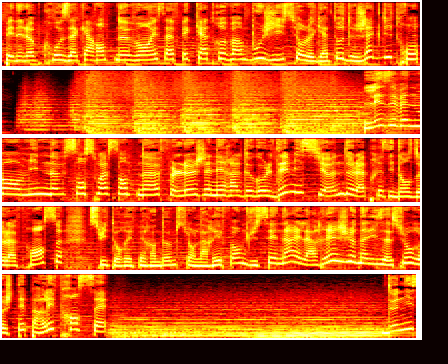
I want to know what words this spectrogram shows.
Penelope Cruz a 49 ans et ça fait 80 bougies sur le gâteau de Jacques Dutronc. Les événements en 1969, le général de Gaulle démissionne de la présidence de la France suite au référendum sur la réforme du Sénat et la régionalisation rejetée par les Français. Denis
